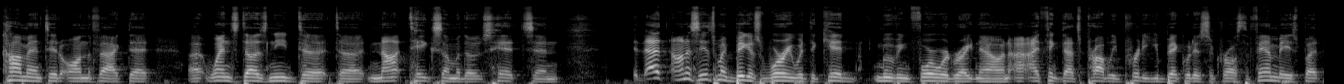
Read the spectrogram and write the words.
commented on the fact that uh, Wentz does need to to not take some of those hits and that honestly it's my biggest worry with the kid moving forward right now and I, I, think that's probably pretty ubiquitous across the fan base but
